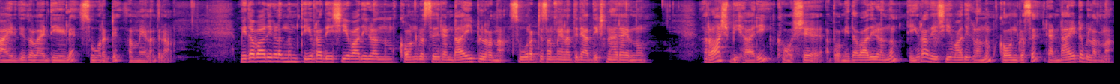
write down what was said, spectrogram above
ആയിരത്തി തൊള്ളായിരത്തി ഏഴിലെ സൂററ്റ് സമ്മേളനത്തിലാണ്. മിതവാദികളെന്നും തീവ്ര ദേശീയവാദികളെന്നും കോൺഗ്രസ് രണ്ടായി പിളർന്ന സൂററ്റ് സമ്മേളനത്തിന്റെ അധ്യക്ഷനാരായിരുന്നു റാഷ് ബിഹാരി ഘോഷ്. അപ്പോൾ മിതവാദികളെന്നും തീവ്രദേശീയവാദികളെന്നും കോൺഗ്രസ് രണ്ടായിട്ട് പിളർന്ന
